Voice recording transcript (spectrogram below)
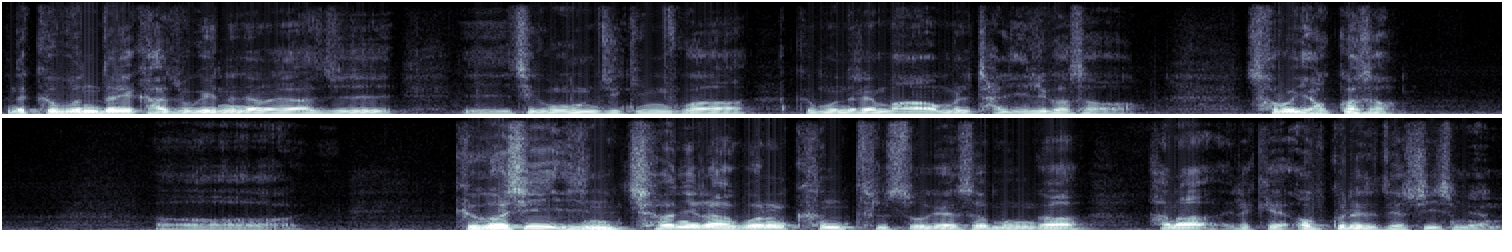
근데 그분들이 가지고 있는 여러 가지 이 지금 움직임과 그분들의 마음을 잘 읽어서 서로 엮어서 어 그것이 인천이라고 하는 큰 틀 속에서 뭔가 하나 이렇게 업그레이드 될 수 있으면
